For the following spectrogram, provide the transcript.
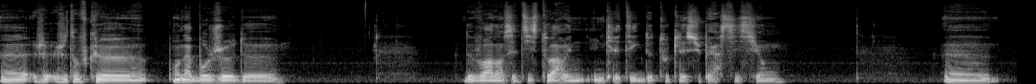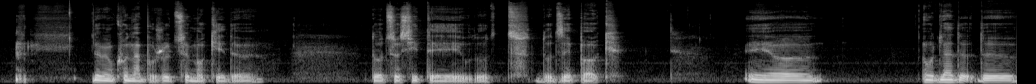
Euh, je, trouve que on a beau jeu de de voir dans cette histoire une, critique de toutes les superstitions. De même qu'on a beau jeu de se moquer de d'autres sociétés ou d'autres époques. Et euh, au-delà de,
